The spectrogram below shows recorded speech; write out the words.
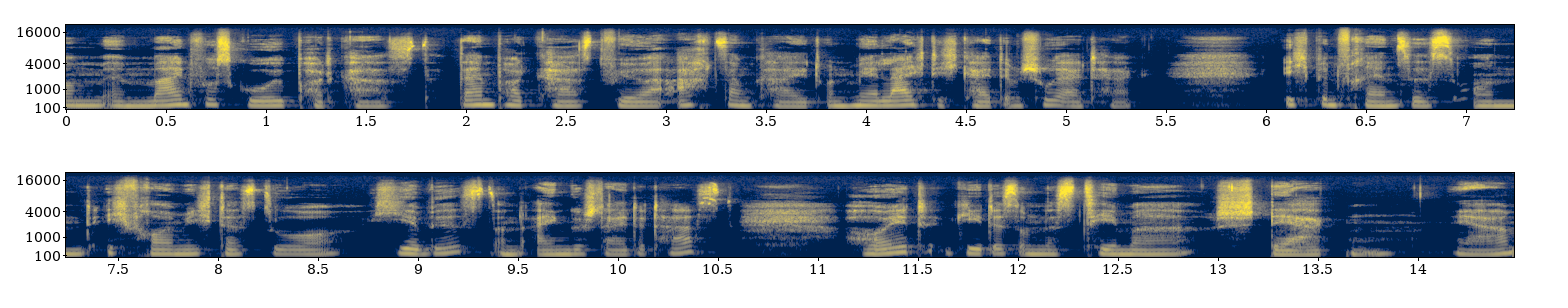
willkommen im Mindful School Podcast, dein Podcast für Achtsamkeit und mehr Leichtigkeit im Schulalltag. Ich bin Francis und ich freue mich, dass du hier bist und eingeschaltet hast. Heute geht es um das Thema Stärken. Ja,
